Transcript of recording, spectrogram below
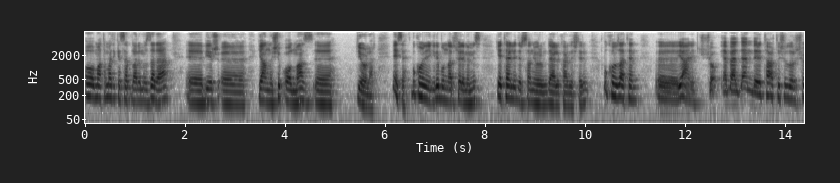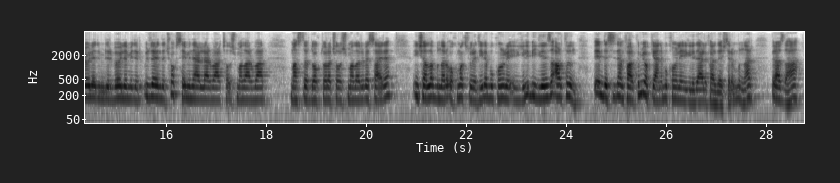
O matematik hesaplarımızda da e, bir e, yanlışlık olmaz e, diyorlar. Neyse bu konuyla ilgili bunları söylememiz yeterlidir sanıyorum değerli kardeşlerim. Bu konu zaten e, yani çok evvelden beri tartışılır. Şöyle midir böyle midir? Üzerinde çok seminerler var, çalışmalar var. Master doktora çalışmaları vesaire. İnşallah bunları okumak suretiyle bu konuyla ilgili bilgilerinizi artırın. Benim de sizden farkım yok. Yani bu konuyla ilgili değerli kardeşlerim bunlar biraz daha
